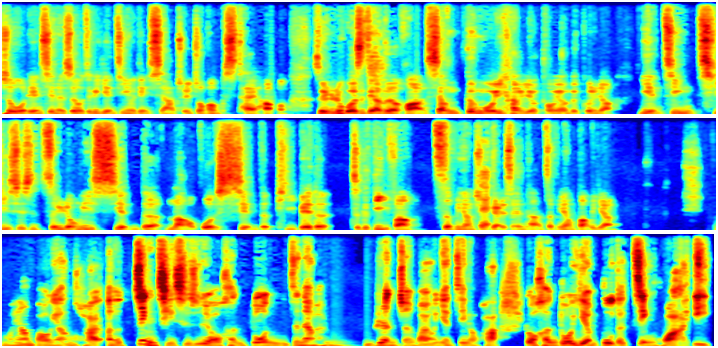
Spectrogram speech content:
说我连线的时候，这个眼睛有点下垂，状况不是太好。所以如果是这样子的话，像跟我一样有同样的困扰，眼睛其实是最容易显得老或显得疲惫的这个地方，怎么样去改善它？怎么样保养？怎么样保养的话，呃，近期其实有很多，你真的要很认真保养眼睛的话，有很多眼部的精华液。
